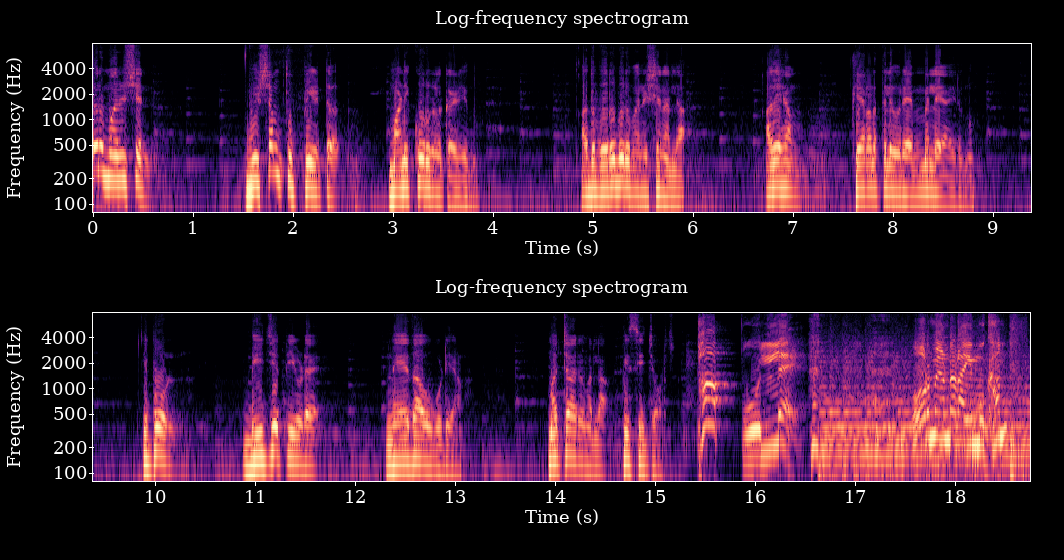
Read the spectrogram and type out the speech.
ഒരു മനുഷ്യൻ വിഷം തുപ്പിയിട്ട് മണിക്കൂറുകൾ കഴിയുന്നു. അത് വെറുമൊരു മനുഷ്യനല്ല. അദ്ദേഹം കേരളത്തിലെ ഒരു എം എൽ എ ആയിരുന്നു. ഇപ്പോൾ ബി ജെ പിയുടെ നേതാവ് കൂടിയാണ്. മറ്റാരുമല്ല പി സി ജോർജ്. ഓർമ്മയുണ്ടടാ ഈ മുഖം?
